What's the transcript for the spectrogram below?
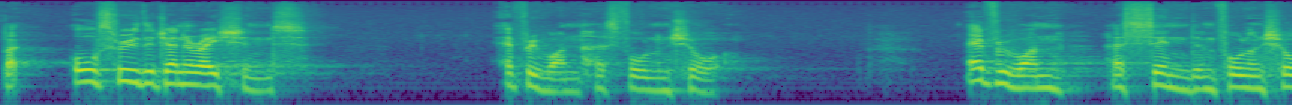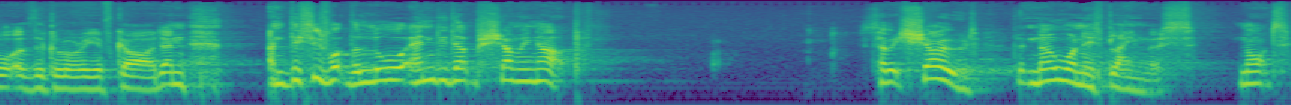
But all through the generations, everyone has fallen short. Everyone has sinned and fallen short of the glory of God. And, and this is what the law ended up showing up. So it showed that no one is blameless, not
